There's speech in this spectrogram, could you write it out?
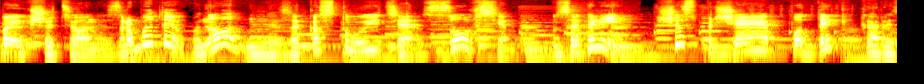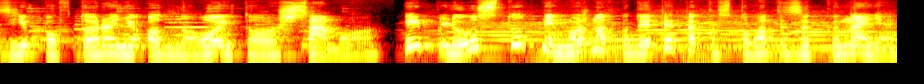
Бо якщо цього не зробити, воно не закастується зовсім взагалі, що спричає по декілька разів повторенню одного і того ж самого. І плюс тут не можна ходити та кастувати заклинання.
